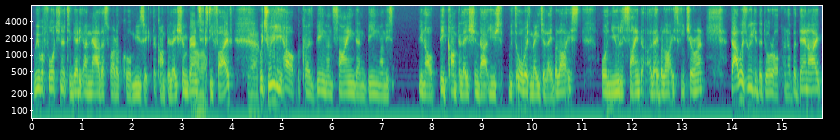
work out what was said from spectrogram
we were fortunate to get it on now. That's what I call music, the compilation brand Oh. 65, which really helped because being unsigned and being on this, you know, big compilation that usually with always major label artists or newly signed label artists feature on, that was really the door opener. But then I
